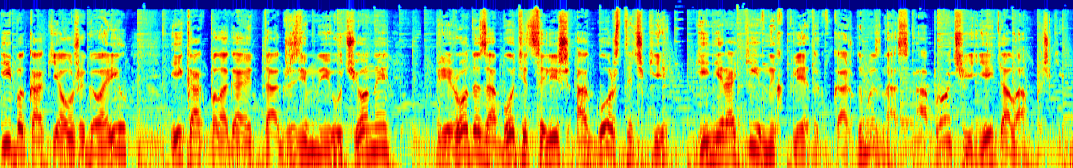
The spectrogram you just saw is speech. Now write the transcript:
Ибо, как я уже говорил, и как полагают также земные ученые, природа заботится лишь о горсточке генеративных клеток в каждом из нас, а прочие ей до лампочки.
